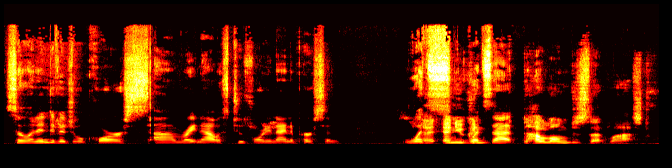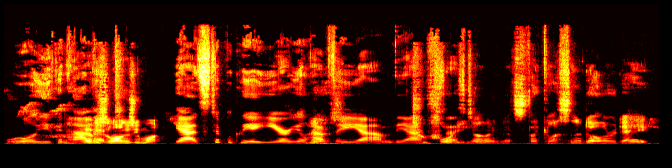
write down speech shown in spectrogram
So an individual course um, right now is two forty nine a person. What's and you can. what's that? How long does that last for? Well, you can have Have it as long as you want. Yeah, it's typically a year. You'll have the um the access Two forty nine. That's like less than a dollar a day.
